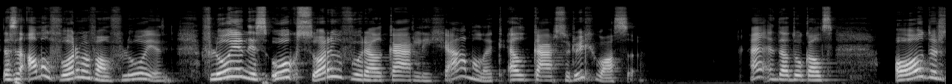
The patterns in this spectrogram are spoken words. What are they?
Dat zijn allemaal vormen van vlooien. Vlooien is ook zorgen voor elkaar lichamelijk, elkaars rug wassen. En dat ook als ouder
